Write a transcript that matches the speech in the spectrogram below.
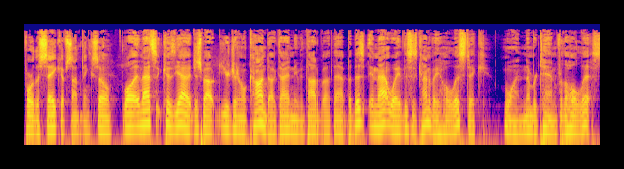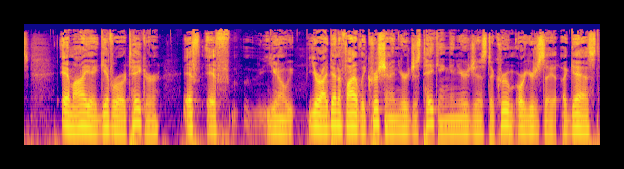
for the sake of something. So Well, and that's because yeah, just about your general conduct. I hadn't even thought about that, but this in that way, this is kind of a holistic one, number ten for the whole list. Am I a giver or taker? If if you know you're identifiably Christian and you're just taking and you're just a crew or you're just a, a guest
